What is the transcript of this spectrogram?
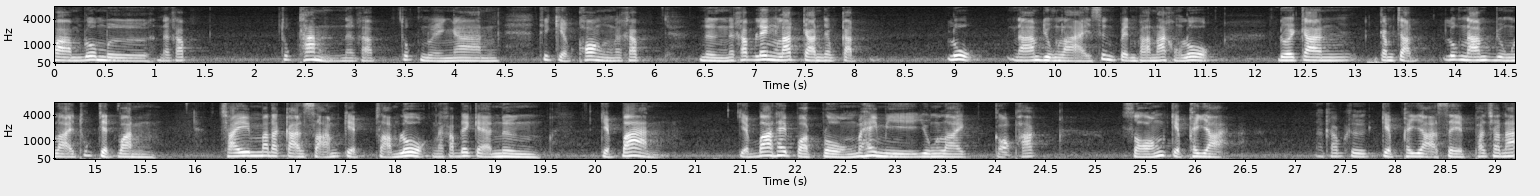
ความร่วมมือนะครับทุกท่านนะครับ ทุกหน่วยงานที่เกี่ยวข้องนะครับหนึ่งนะครับเร่งรัดการจำกัดลูกน้ำยุงลาย ซึ่งเป็นพาหนะของโลก โดยการกำจัดลูกน้ำยุงลายทุก 7 วัน ใช้มาตรการ 3 เก็บ 3โรคนะครับ ได้แก่ 1. เก็บบ้าน เก็บบ้านให้ปลอดโปร่ง ไม่ให้มียุงลายเกาะพัก 2. เก็บขยะนะครับคือเก็บขยะเศษภาชนะ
